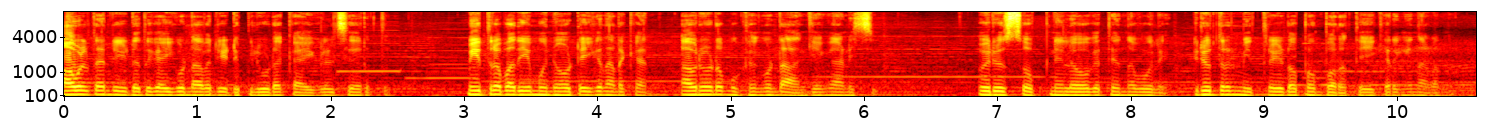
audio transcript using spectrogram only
അവൾ തന്റെ ഇടത് കൈകൊണ്ട് അവന്റെ ഇടുപ്പിലൂടെ കൈകൾ ചേർത്ത് മിത്ര പതിയെ മുന്നോട്ടേക്ക് നടക്കാൻ അവനോട് മുഖം കൊണ്ട് ആംഗ്യം കാണിച്ചു. ഒരു സ്വപ്ന ലോകത്തെന്ന പോലെ രുദ്രൻ മിത്രയുടെ ഒപ്പം പുറത്തേക്ക് ഇറങ്ങി നടന്നു.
